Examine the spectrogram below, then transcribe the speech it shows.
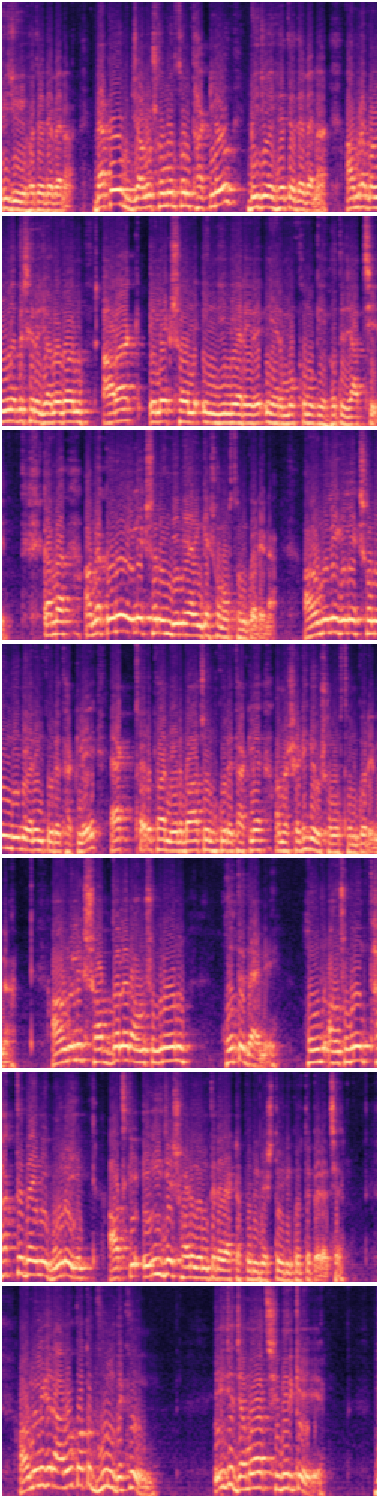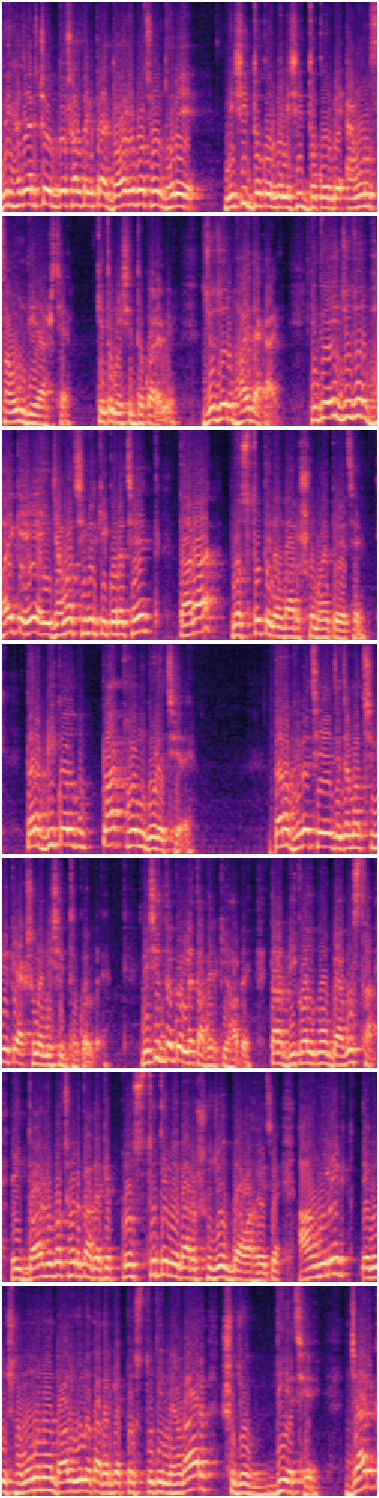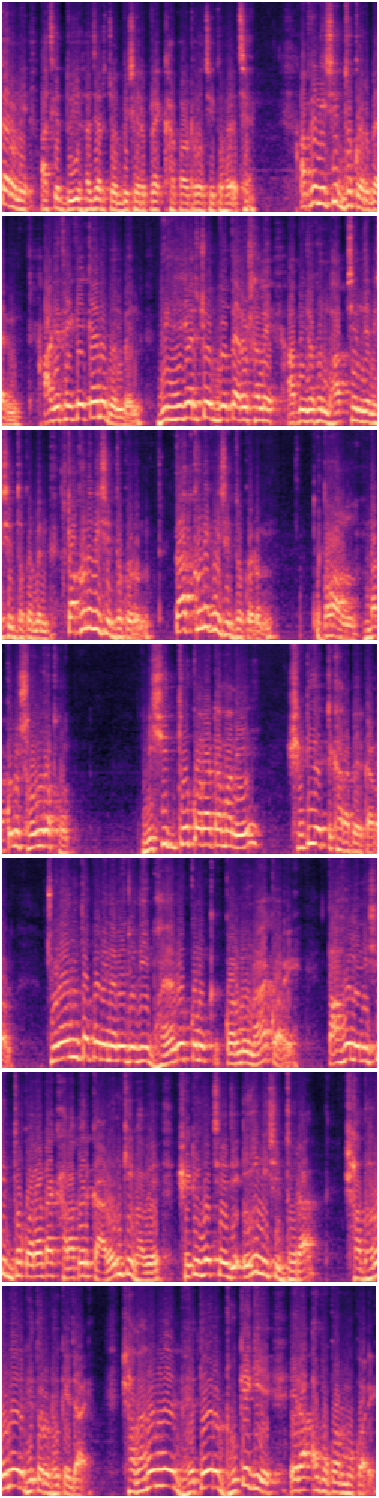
বিজয়ী হতে দেবে না। ব্যাপক জনসমর্থন থাকলেও বিজয়ী হতে দেবে না। আমরা বাংলাদেশের জনগণ আর এক ইলেকশন ইঞ্জিনিয়ারিং এর মুখোমুখি হতে যাচ্ছি। আমরা আমরা কোনো ইলেকশন ইঞ্জিনিয়ারিংকে সমর্থন করি না। আওয়ামী লীগ ইলেকশন ইঞ্জিনিয়ারিং করে থাকলে, একতরফা নির্বাচন করে থাকলে আমরা সেটিকেও সমর্থন করি না। আওয়ামী লীগ সব দলের অংশগ্রহণ হতে দেয়নি অংশগ্রহণ থাকতে দেয়নি বলেই আজকে এই যে ষড়যন্ত্রের একটা পরিবেশ তৈরি করতে পেরেছে। আওয়ামী লীগের আরও কত ভুল দেখুন। এই যে জামায়াত শিবিরকে দুই হাজার চোদ্দ সাল থেকে প্রায় দশ বছর ধরে নিষিদ্ধ করবে নিষিদ্ধ করবে এমন সাউন্ড দিয়ে আসছে, কিন্তু নিষিদ্ধ করেনি। জুজুর ভয় দেখায়। কিন্তু এই জুজুর ভয়কে এই জামাত শিবির কি করেছে? তারা প্রস্তুতি নেবার সময় পেয়েছে। তারা বিকল্প প্ল্যাটফর্ম গড়েছে। তারা ভেবেছে যে জামাত শিবিরকে একসময় নিষিদ্ধ করবে। নিষিদ্ধ করলে তাদের কি হবে? তারা বিকল্প ব্যবস্থা এই দশ বছর তাদেরকে প্রস্তুতি নেবার সুযোগ দেওয়া হয়েছে। আওয়ামী লীগ এবং সমমনা দলগুলো তাদেরকে প্রস্তুতি নেওয়ার সুযোগ দিয়েছে। যার কারণে আজকে দুই হাজার চব্বিশের প্রেক্ষাপট রচিত হয়েছে। আপনি নিষিদ্ধ করবেন। আগে থেকে কেন বলবেন? দুই হাজার চোদ্দ তেরো সালে আপনি যখন ভাবছেন যে নিষিদ্ধ করবেন, তখনই নিষিদ্ধ করুন। তাৎক্ষণিক নিষিদ্ধ করুন। দল বা কোনো সংগঠন নিষিদ্ধ করাটা মানে সেটি একটি খারাপের কারণ। চূড়ান্ত পরিণামে যদি ভয়ানক কোনো কর্ম না করে, তাহলে নিষিদ্ধ করাটা খারাপের কারণ কীভাবে? সেটি হচ্ছে যে এই নিষিদ্ধরা সাধারণের ভেতর ঢুকে যায়। সাধারণের ভেতর ঢুকে গিয়ে এরা অপকর্ম করে।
